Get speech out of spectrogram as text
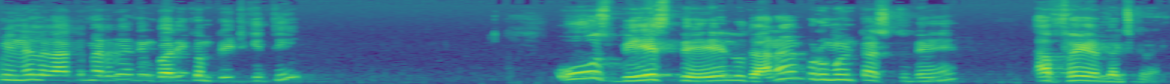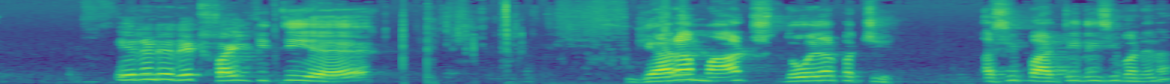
ਮਹੀਨੇ ਲਗਾ ਕੇ ਮੇਰੇ ਕੋਲ ਇਨਕੁਆਇਰੀ ਕੰਪਲੀਟ ਕੀਤੀ। ਉਸ ਬੇਸ ਤੇ ਲੁਧਿਆਣਾ ਇੰਪਰੂਵਮੈਂਟ ਟਰਸਟ ਨੇ ਐਫ ਦਰਜ ਕਰਾਈ। ਇਹਨਾਂ ਨੇ ਰਿਟ ਫਾਈਲ ਕੀਤੀ ਹੈ 11 ਮਾਰਚ 2025 ਅਸੀਂ ਪਾਰਟੀ ਨਹੀਂ ਸੀ ਬਣੇ ਨਾ।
